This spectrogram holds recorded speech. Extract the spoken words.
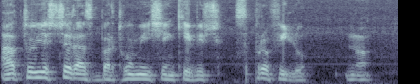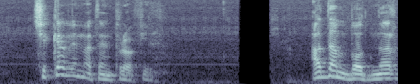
A tu jeszcze raz Bartłomiej Sienkiewicz z profilu. No, ciekawy ma ten profil. Adam Bodnar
